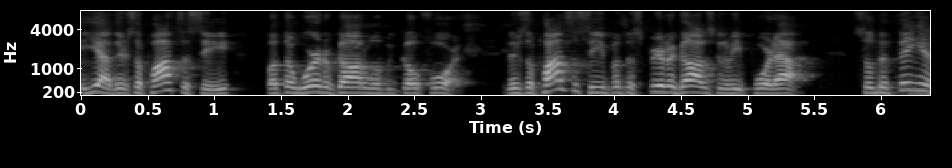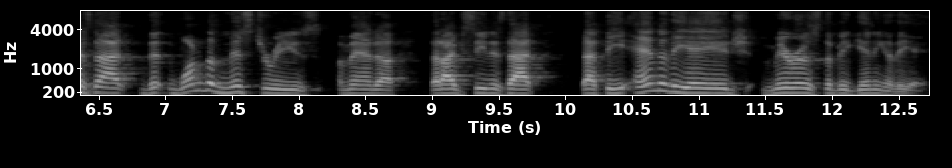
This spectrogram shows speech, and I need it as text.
yeah, there's apostasy, but the word of God will go forth. There's apostasy, but the spirit of God is going to be poured out. So the thing is mm-hmm. that, that one of the mysteries, Amanda, that I've seen is that that the end of the age mirrors the beginning of the age.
